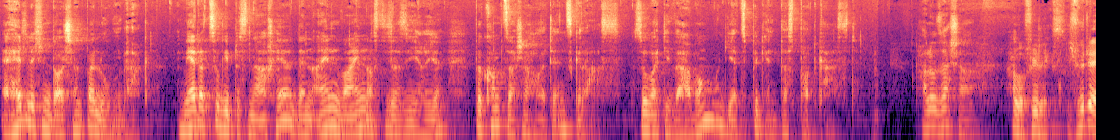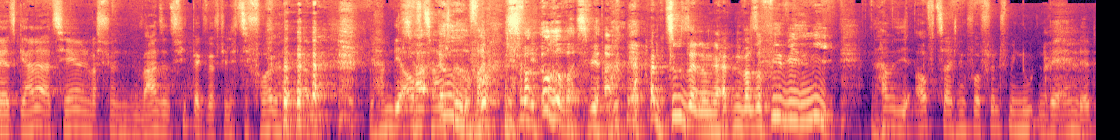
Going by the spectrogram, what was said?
Erhältlich in Deutschland bei Lobenberg. Mehr dazu gibt es nachher, denn einen Wein aus dieser Serie bekommt Sascha heute ins Glas. Soweit die Werbung und jetzt beginnt das Podcast. Hallo Sascha. Hallo Felix. Ich würde ja jetzt gerne erzählen, was für ein Wahnsinns-Feedback wir auf die letzte Folge hatten, aber wir haben die Es Aufzeichnung. war irre, es war irre, was wir an, an Zusendungen hatten. War so viel wie nie. Wir haben die Aufzeichnung vor fünf Minuten beendet.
